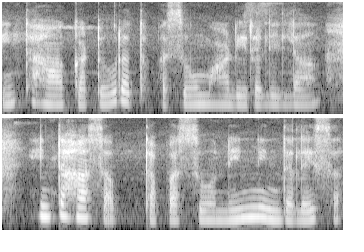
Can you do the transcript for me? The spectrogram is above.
ಇಂತಹ ಕಠೋರ ತಪಸ್ಸು ಮಾಡಿರಲಿಲ್ಲ. ಇಂತಹ ಸ ತಪಸ್ಸು ನಿನ್ನಿಂದಲೇ ಸ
